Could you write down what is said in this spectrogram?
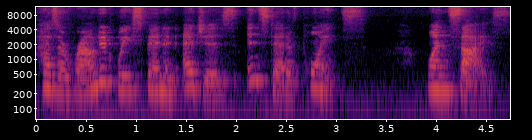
has a rounded waistband and edges instead of points. One size.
